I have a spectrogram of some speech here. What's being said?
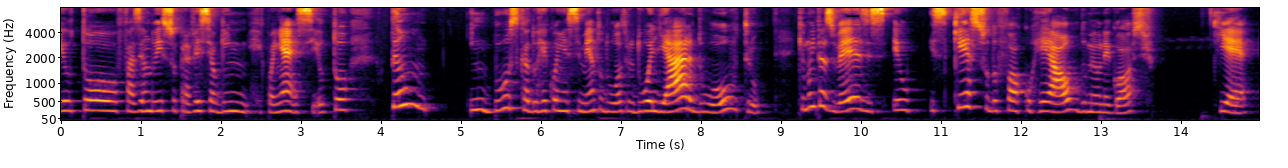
eu estou fazendo isso para ver se alguém reconhece? Eu estou tão em busca do reconhecimento do outro, do olhar do outro, que muitas vezes eu esqueço do foco real do meu negócio, que é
